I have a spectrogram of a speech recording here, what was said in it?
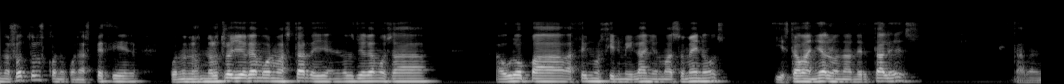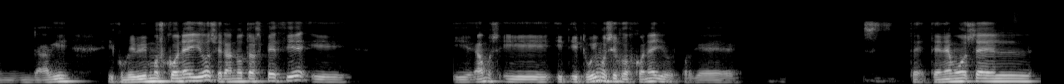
nosotros, con, con, la especie. Cuando nosotros lleguemos más tarde, nosotros llegamos a, Europa hace unos 100.000 años más o menos, y estaban ya los neandertales, estaban aquí, y convivimos con ellos, eran otra especie, y, y, y, tuvimos hijos con ellos, porque tenemos el,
